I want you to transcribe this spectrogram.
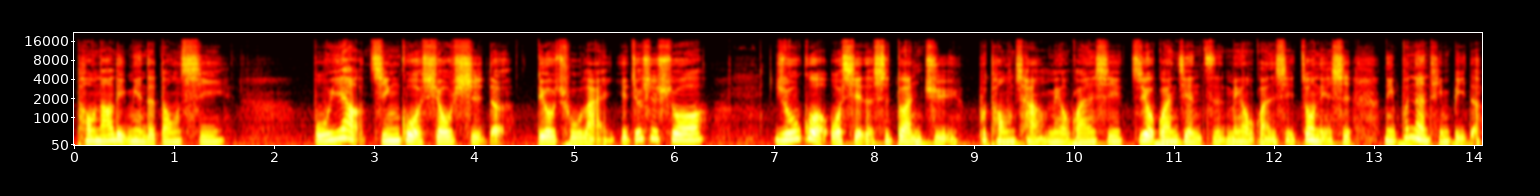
头脑里面的东西，不要经过修饰的丢出来。也就是说，如果我写的是断句。不通畅没有关系，只有关键字没有关系。重点是你不能停笔的，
